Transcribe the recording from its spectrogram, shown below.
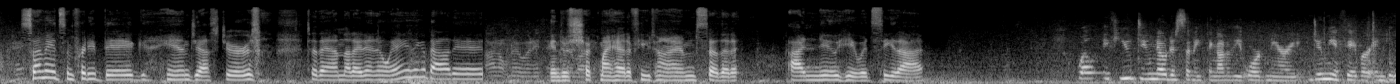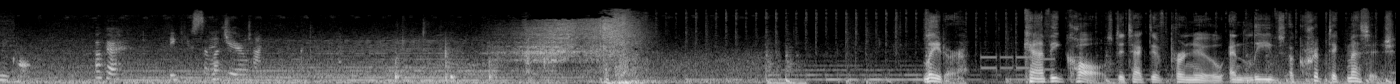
Okay. So I made some pretty big hand gestures to them that I didn't know anything about it. I don't know anything. And just shook my head a few times so that it, I knew he would see that. Well, if you do notice anything out of the ordinary, do me a favor and give me a call. Okay. Thank you so much for your time. Later, Kathy calls Detective Pernew and leaves a cryptic message.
